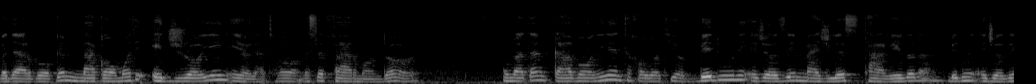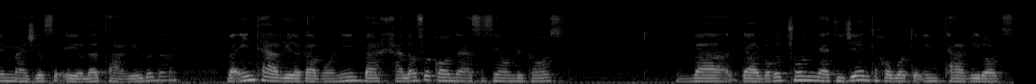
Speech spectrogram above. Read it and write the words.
و در واقع مقامات اجرایی این ایالت ها مثل فرماندار اومدن قوانین انتخاباتی ها بدون اجازه مجلس تغییر دادن بدون اجازه مجلس ایالت تغییر دادن و این تغییر قوانین برخلاف قانون اساسی آمریکاست و در واقع چون نتیجه انتخابات این تغییرات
